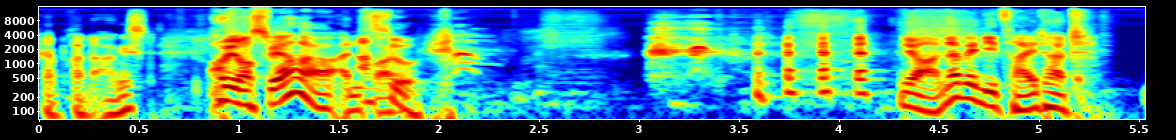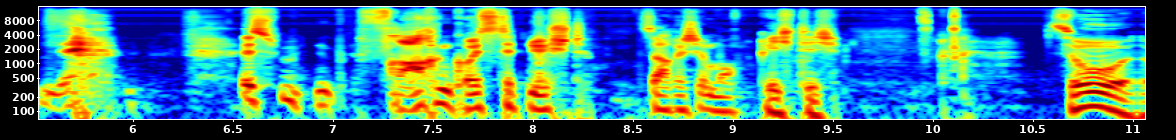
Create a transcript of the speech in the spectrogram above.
ich habe gerade Angst. Hoyerswerda anfangen. Ach so. ja, na, wenn die Zeit hat. Es, Fragen kostet nichts, sage ich immer. Richtig. So,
